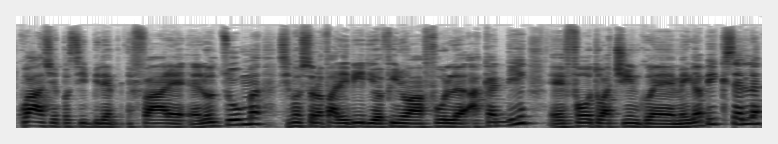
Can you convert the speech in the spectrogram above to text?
Qua c'è possibile fare eh, lo zoom si possono fare video fino a full HD foto a 5 megapixel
